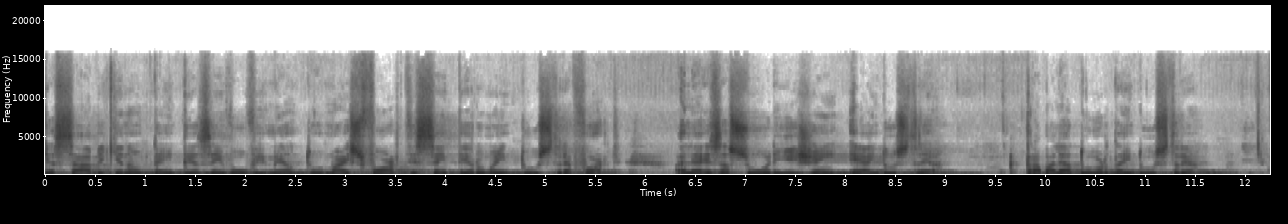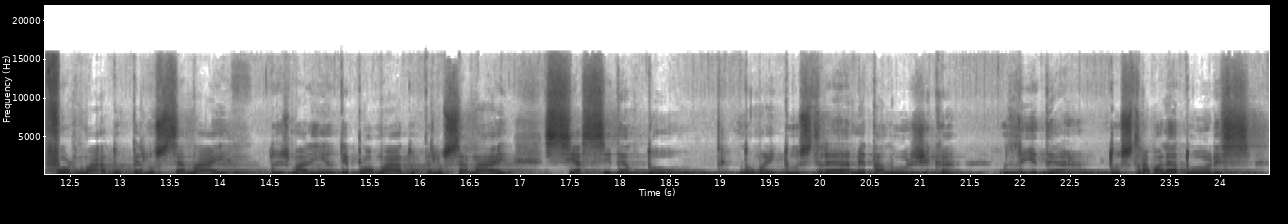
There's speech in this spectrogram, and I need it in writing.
que sabe que não tem desenvolvimento mais forte sem ter uma indústria forte. Aliás, a sua origem é a indústria. Trabalhador da indústria, formado pelo Senai, Luiz Marinho, diplomado pelo Senai, se acidentou numa indústria metalúrgica, líder dos trabalhadores,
